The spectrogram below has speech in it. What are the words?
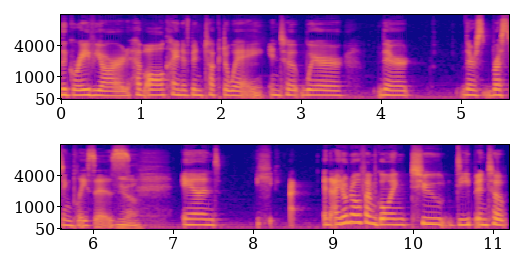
the graveyard have all kind of been tucked away into where their their resting places. Yeah. And he, and I don't know if I'm going too deep into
